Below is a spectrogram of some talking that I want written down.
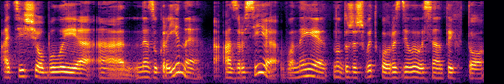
а ті, що були е, не з України, а з Росії, вони ну дуже швидко розділилися на тих, хто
